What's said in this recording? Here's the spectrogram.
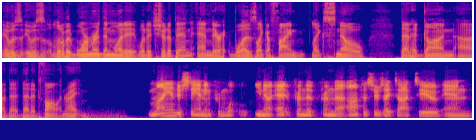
it was it was a little bit warmer than what it what it should have been, and there was like a fine like snow that had gone uh, that that had fallen, right? my understanding from what you know from the from the officers I talked to and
